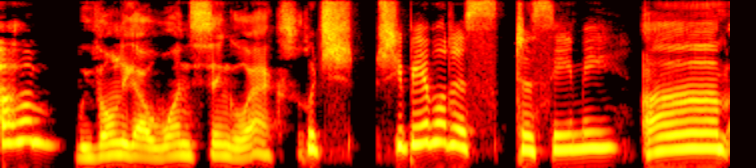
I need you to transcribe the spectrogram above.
Um, We've only got one single axle. Would sh- she be able to s- to see me Um,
